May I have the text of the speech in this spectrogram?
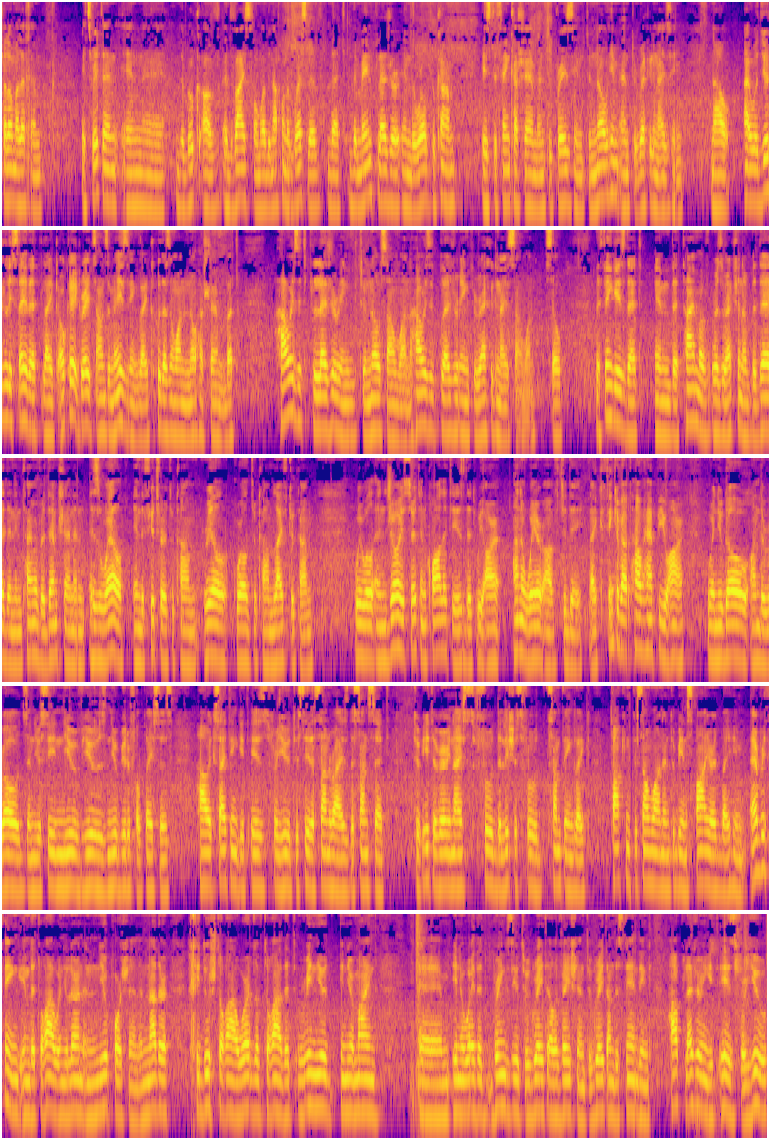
Shalom Aleichem. It's written in uh, the book of advice from Rabbi Nachman of Breslev that the main pleasure in the world to come is to thank Hashem and to praise Him, to know Him and to recognize Him. Now, I would usually say that like, okay, great, sounds amazing, like who doesn't want to know Hashem, but how is it pleasuring to know someone? How is it pleasuring to recognize someone? So, the thing is that in the time of resurrection of the dead and in time of redemption and as well in the future to come, real world to come, life to come, we will enjoy certain qualities that we are unaware of today. Like think about how happy you are when you go on the roads and you see new views, new beautiful places, how exciting it is for you to see the sunrise, the sunset, to eat a very nice food, delicious food, something like talking to someone and to be inspired by him. Everything in the Torah, when you learn a new portion, another chidush Torah, words of Torah that renewed in your mind um, in a way that brings you to great elevation, to great understanding, how pleasuring it is for you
